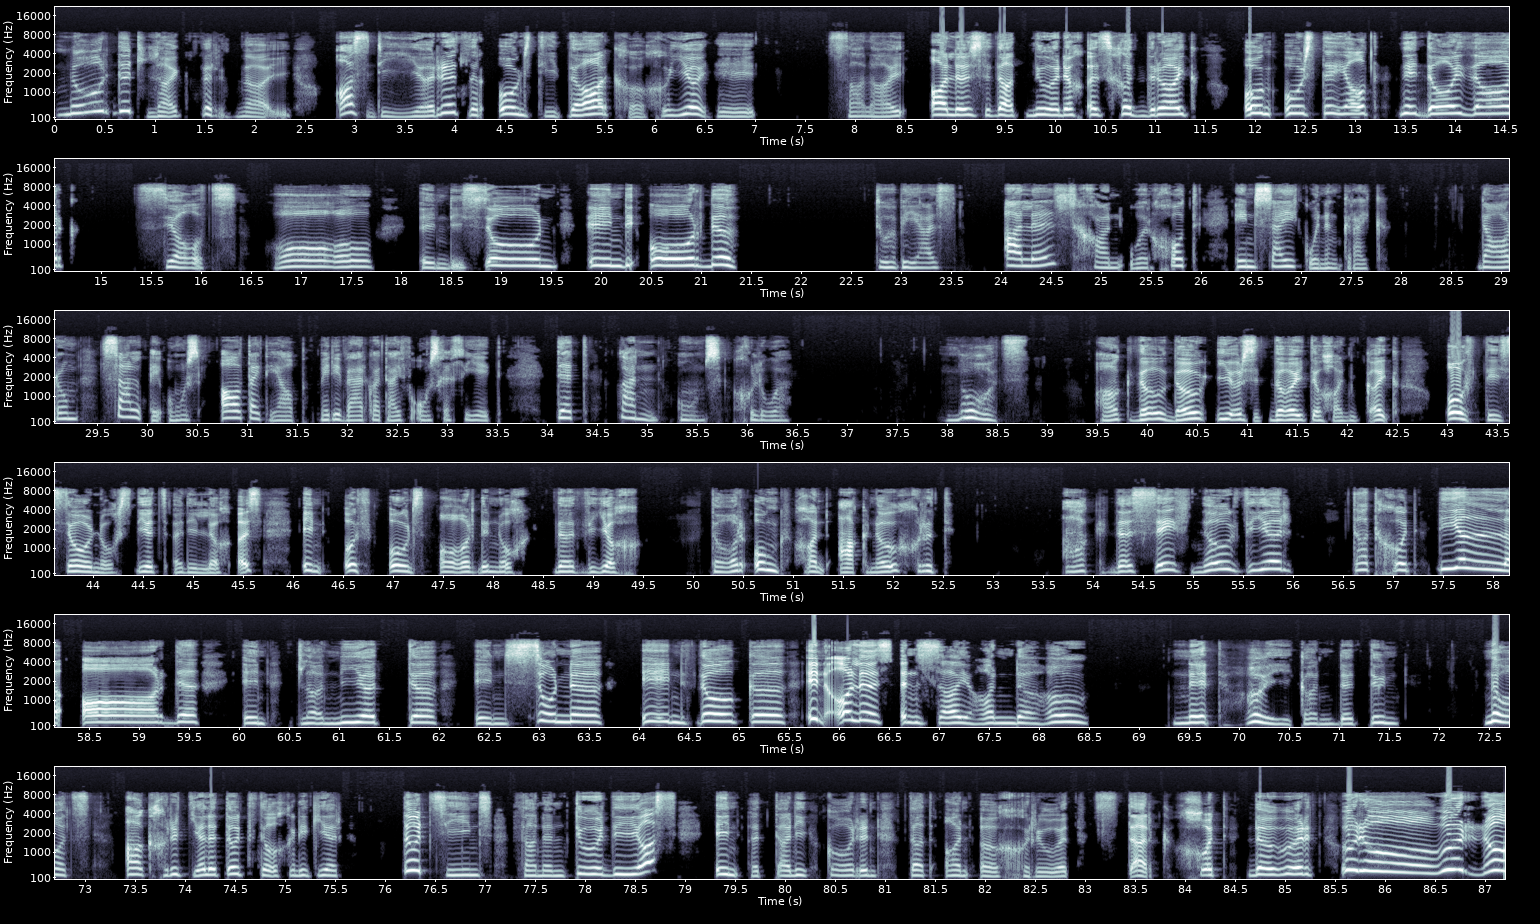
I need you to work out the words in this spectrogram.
Nou dit lyk vir my as die Here vir ons die werk gegee het, sal hy alles wat nodig is gebruik om ons te help met daai werk. Selfs al in die son en die aarde. Tobias, alles gaan oor God en sy koninkryk. Daarom sal hy ons altyd help met die werk wat hy vir ons gegee het. Dit kan ons glo. Nots. Ek wil nou eers daai te gaan kyk of die son nog steeds in die lug is en of ons aarde nog beweeg. Daarom gaan ek nou groet. Ek sê nou weer dat God die hele aarde en planete en sonne en dulke en alles in sy hande hou. Net hy kan dit doen. Nots, ek groet julle tot volgende keer. Totsiens van 'n Todias en 'n tannie Karen dat aan 'n groot sterk God behoort. Hoera! Hoera!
